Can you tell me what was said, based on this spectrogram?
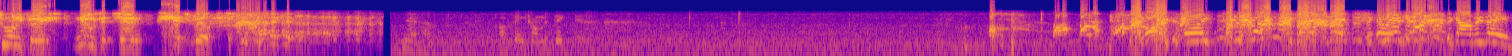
Tony, please. News at 10. Shitsville. Yeah, no. I think I'm addicted. The conversation.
